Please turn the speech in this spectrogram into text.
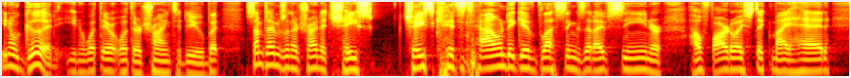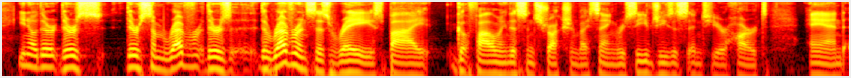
you know good. You know what they're what they're trying to do. But sometimes when they're trying to chase chase kids down to give blessings that I've seen, or how far do I stick my head? You know, there there's there's some rever- there's the reverence is raised by following this instruction by saying receive Jesus into your heart and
